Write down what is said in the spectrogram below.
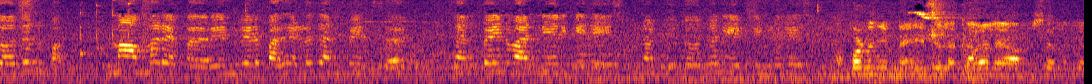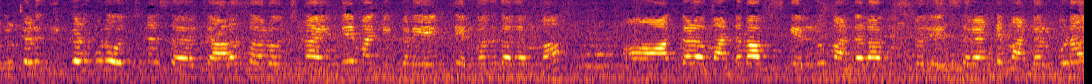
thousand మా అమ్మ రెండు వేల పదిహేడులో చనిపోయింది సార్ చనిపోయిన వన్ ఇయర్కి చేసుకున్నాను టూ థౌజండ్ ఎయిటీన్లో చేసుకున్నాను ఇక్కడ ఇక్కడ కూడా వచ్చిన సార్ చాలా సార్లు వచ్చిన అయితే మాకు ఇక్కడ ఏం తెలియదు కదమ్మా అక్కడ మండల ఆఫీస్కి వెళ్ళు మండల ఆఫీస్లో చేస్తారంటే మండల్ కూడా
